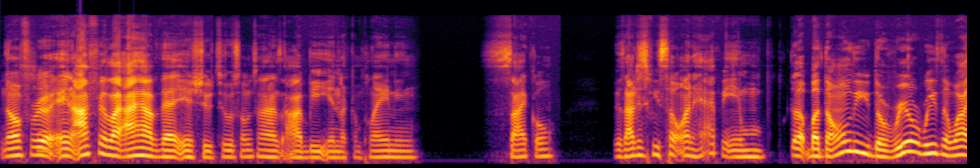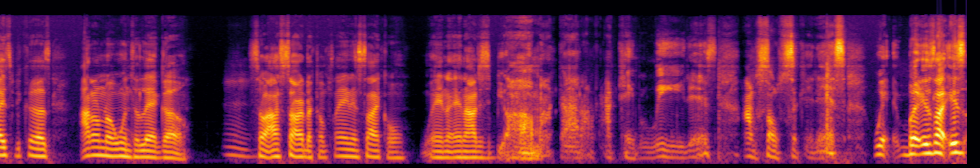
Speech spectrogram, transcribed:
No, for real. And I feel like I have that issue too. Sometimes I'll be in a complaining cycle because I just be so unhappy. And the, but the only the real reason why is because I don't know when to let go. Mm. So I started a complaining cycle and and I'll just be, oh my god, I, I can't believe this. I'm so sick of this. But it's like it's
